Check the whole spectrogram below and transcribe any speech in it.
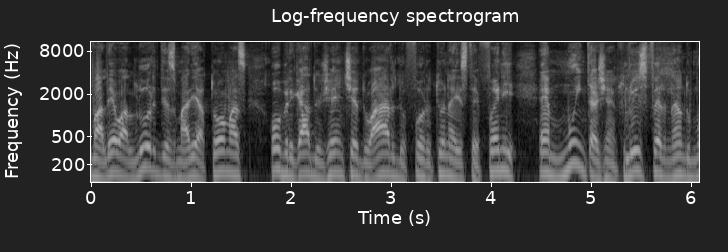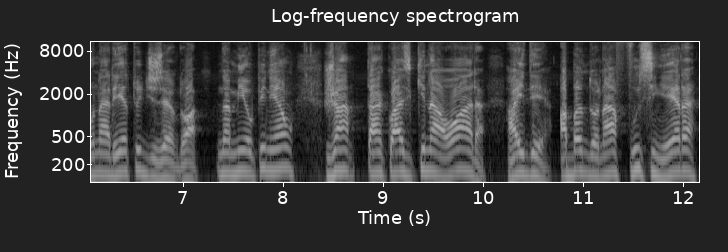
Valeu a Lourdes Maria Thomas, obrigado, gente. Eduardo, Fortuna Stefani, é muita gente. Luiz Fernando Munareto dizendo: ó, na minha opinião, já tá quase que na hora aí de abandonar a focinheira.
